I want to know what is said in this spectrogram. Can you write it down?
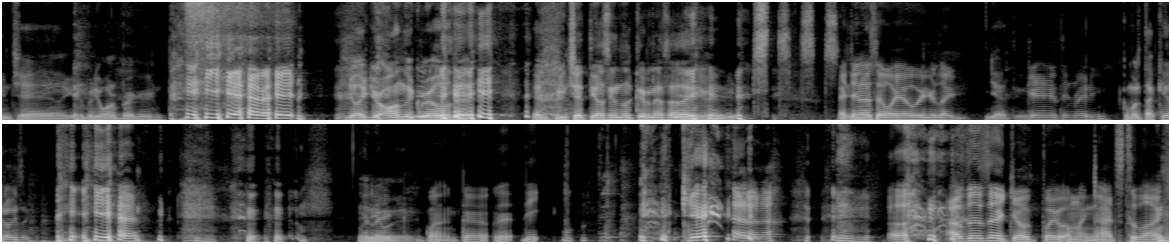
Pinche, like, anybody want a burger? yeah, right. You're like you're on the grill. The, el pinche tío haciendo carne asada. y I think that's cebolla, güey. You're like, Yeah, dude. getting everything ready. Como el taquero. He's like. yeah. Anyway. like, the- ¿Qué? I don't know. Uh, I was gonna say a joke, but I'm like, nah, it's too long.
